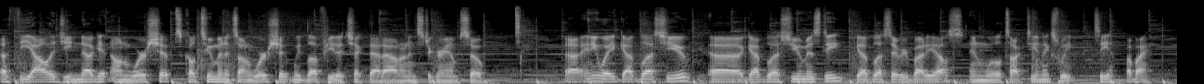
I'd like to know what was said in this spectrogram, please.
a theology nugget on worship. It's called Two Minutes on Worship. We'd love for you to check that out on Instagram. So, uh, anyway, God bless you. Uh, God bless you, Misty. God bless everybody else. And we'll talk to you next week. See you. Bye bye.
